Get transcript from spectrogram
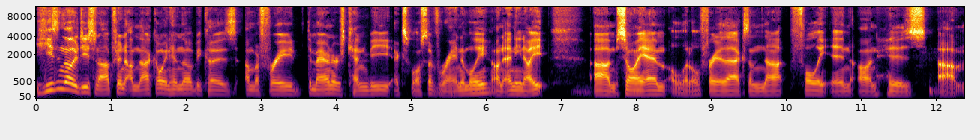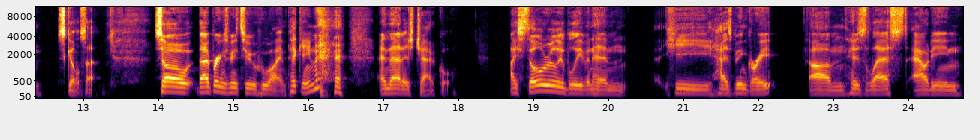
he's another decent option. I'm not going him though because I'm afraid the Mariners can be explosive randomly on any night. Um, so I am a little afraid of that because I'm not fully in on his um, skill set. So that brings me to who I am picking, and that is Chad Kuhl. I still really believe in him. He has been great. Um, his last outing,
